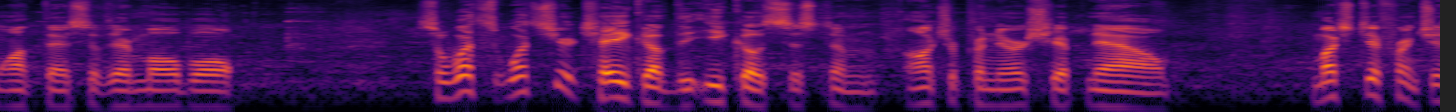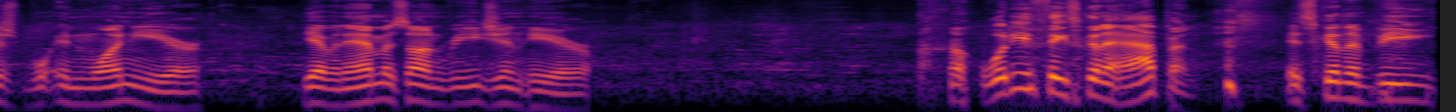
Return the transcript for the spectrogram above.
want this if they're mobile. So what's what's your take of the ecosystem entrepreneurship now? Much different just in one year. You have an Amazon region here. what do you think is going to happen? It's going to be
